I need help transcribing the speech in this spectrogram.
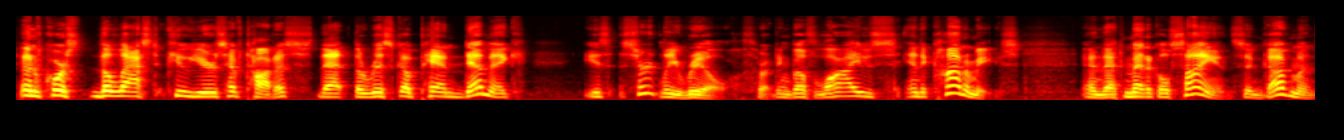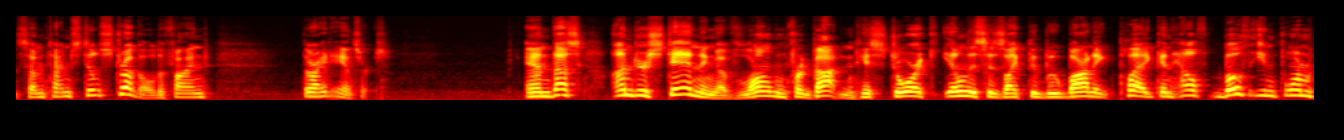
And of course, the last few years have taught us that the risk of pandemic is certainly real, threatening both lives and economies, and that medical science and government sometimes still struggle to find the right answers. And thus, understanding of long forgotten historic illnesses like the bubonic plague can help both inform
